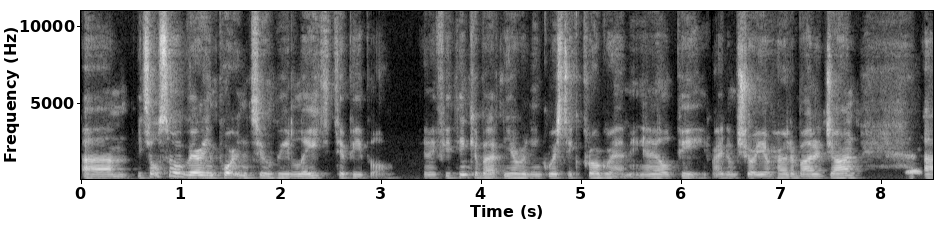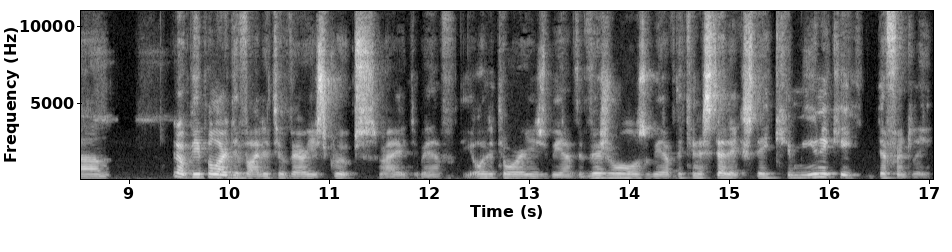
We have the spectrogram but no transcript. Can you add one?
Um, it's also very important to relate to people. And if you think about neuro-linguistic programming, NLP, right? I'm sure you've heard about it, Jon. Um, you know, people are divided to various groups, right? We have the auditories, we have the visuals, we have the kinesthetics. They communicate differently.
